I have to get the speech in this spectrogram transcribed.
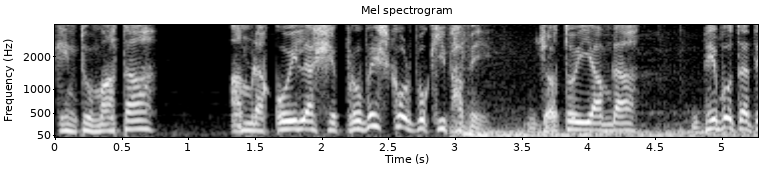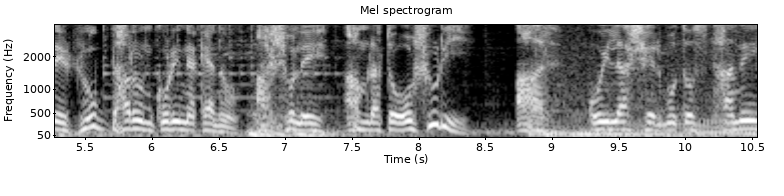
কিন্তু মাতা আমরা কৈলাসে প্রবেশ করব কীভাবে? যতই আমরা দেবতাদের রূপ ধারণ করি না কেন আসলে আমরা তো অসুরই। আর কৈলাসের মতো স্থানে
